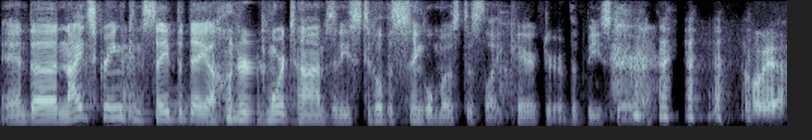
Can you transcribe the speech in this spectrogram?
and uh, Night Scream can save the day a hundred more times, and he's still the single most disliked character of the Beast era. Oh yeah.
